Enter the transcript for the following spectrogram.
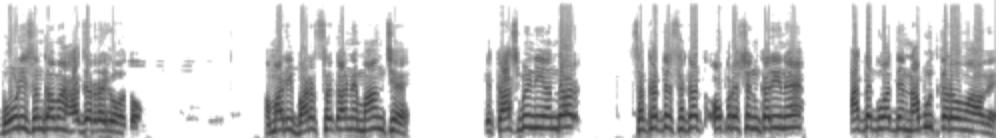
બહોળી સંખ્યામાં હાજર રહ્યો હતો. અમારી ભારત સરકારને માંગ છે કે કાશ્મીરની અંદર સખતે સખત ઓપરેશન કરીને આતંકવાદને નાબૂદ કરવામાં આવે.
